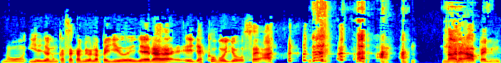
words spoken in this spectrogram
¿no? Y ella nunca se cambió el apellido, ella era, ella es como yo, o sea. Not happening.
